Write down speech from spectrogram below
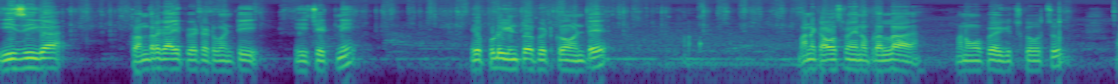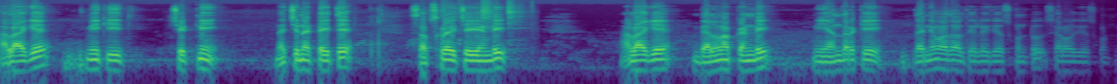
ఈజీగా తొందరగా అయిపోయేటటువంటి ఈ చట్నీ ఎప్పుడు ఇంట్లో పెట్టుకోమంటే మనకు అవసరమైనప్పుడల్లా మనం ఉపయోగించుకోవచ్చు. అలాగే మీకు ఈ చట్నీ నచ్చినట్టయితే సబ్స్క్రైబ్ చేయండి. అలాగే బెల్ నొక్కండి. మీ అందరికీ ధన్యవాదాలు తెలియజేసుకుంటూ సెలవు తీసుకుంటున్నాను.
